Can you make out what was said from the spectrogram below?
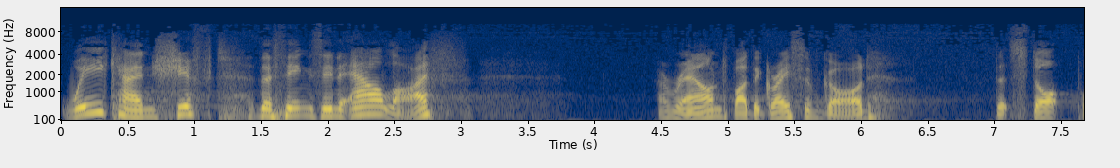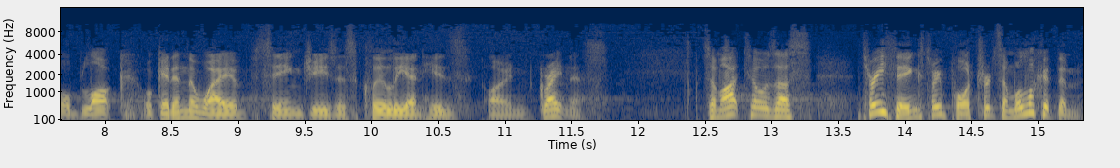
we can shift the things in our life around by the grace of God that stop or block or get in the way of seeing Jesus clearly and his own greatness. So Mark tells us three things, three portraits, and we'll look at them.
